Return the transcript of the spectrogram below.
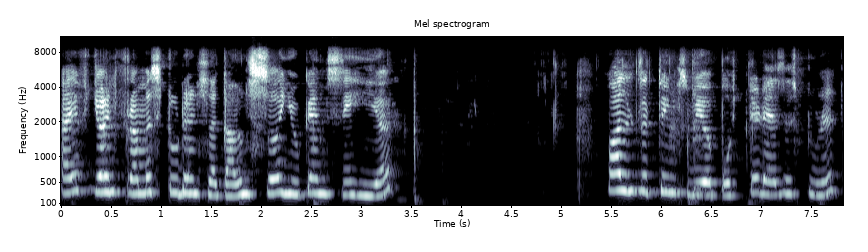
i have joined from a student's account. So you can see here. All the things we have posted as a student.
